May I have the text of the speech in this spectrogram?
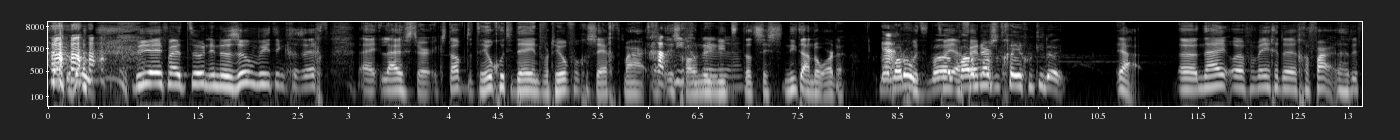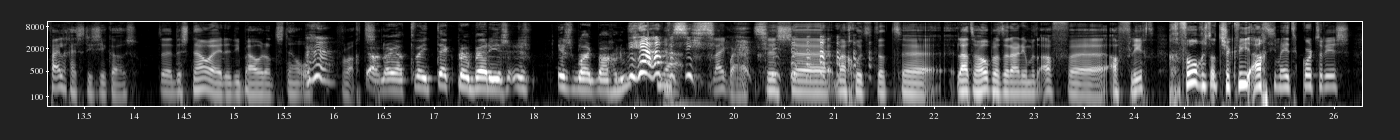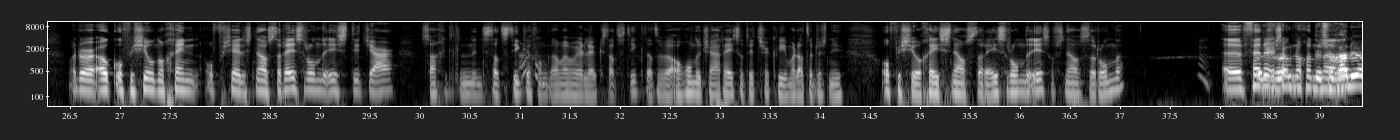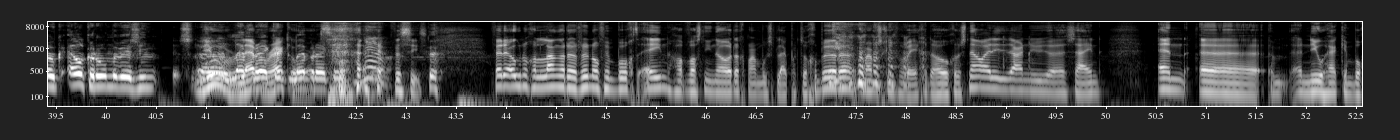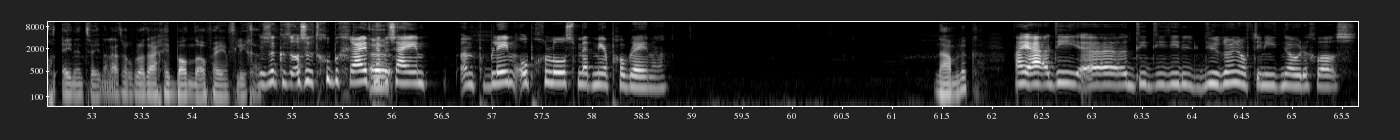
Die heeft mij toen in een Zoom-meeting gezegd: hey, luister, ik snap dat het een heel goed idee en het wordt heel veel gezegd, maar Het dat is niet gewoon nu niet, dat is niet aan de orde. Maar Ja. waarom? Goed, Waar- waarom verder. was het geen goed idee? Ja, eh, nee, eh, vanwege de gevaar, de veiligheidsrisico's. De, de snelheden die bouwen dan snel op, verwacht Ja, nou ja, twee Tech Pro barriers is, is blijkbaar genoeg. Ja, Ja, precies. Blijkbaar. Dus, eh, maar goed, dat, eh, laten we hopen dat er daar niemand af, eh, afvliegt. Gevolg is dat het circuit 18 meter korter is. Waardoor ook officieel nog geen officiële snelste raceronde is dit jaar. Zag ik in de statistieken, vond ik dan wel weer een leuke statistiek. Dat we al 100 jaar race op dit circuit. Maar dat er dus nu officieel geen snelste raceronde is. Of snelste ronde. Eh, verder dus is we- ook nog een... Dus we eh, gaan nu ook elke ronde weer zien. eh, Nieuw record, record. Ja. Precies. Verder ook nog een langere run-off in bocht 1. Had- Was niet nodig, maar moest blijkbaar toch gebeuren. maar misschien vanwege de hogere snelheden die daar nu eh, zijn. En eh, een, een nieuw hek in bocht 1 en 2. Nou, laten we hopen dat daar geen banden overheen vliegen. Dus als ik het goed begrijp, Eh, hebben zij een, een probleem opgelost met meer problemen. Namelijk? Nou ja, die, eh, die, die, die, die run-off die niet nodig was.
